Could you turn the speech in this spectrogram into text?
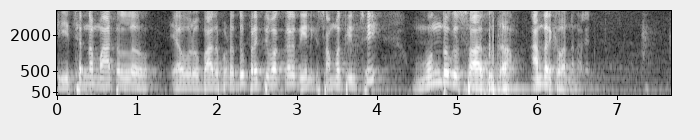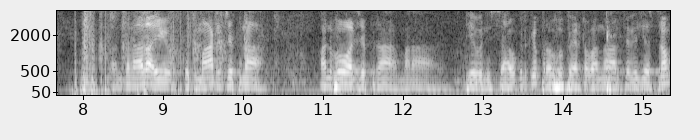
ఈ చిన్న మాటల్లో ఎవరు బాధపడద్దు. ప్రతి ఒక్కరు దీనికి సమ్మతించి ముందుకు సాగుదాం. అందరికీ వందనాలు. వందనాలు. అవి కొద్ది మాటలు చెప్పిన అనుభవాలు చెప్పిన మన దేవుని సేవకులకి ప్రభు పేరట వందనాలు తెలియజేస్తున్నాం.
